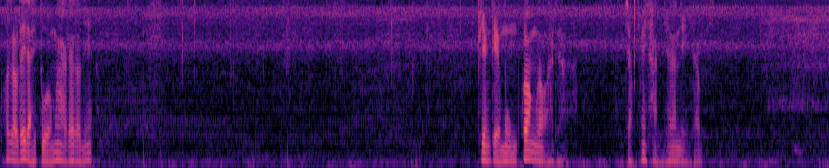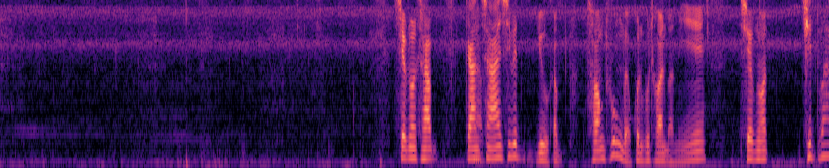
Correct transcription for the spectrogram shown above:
เพราะเราได้หลายตัวมากแล้วตอนนี้เพียงแต่มุมกล้องเราอาจจะจับไม่ทันแค่นั้นเองครับ เชฟนนท์ครับ การใช้ชีวิตอยู่กับท้องทุ่งแบบคนภูทรแบบนี้ เชฟนนท์คิดว่า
